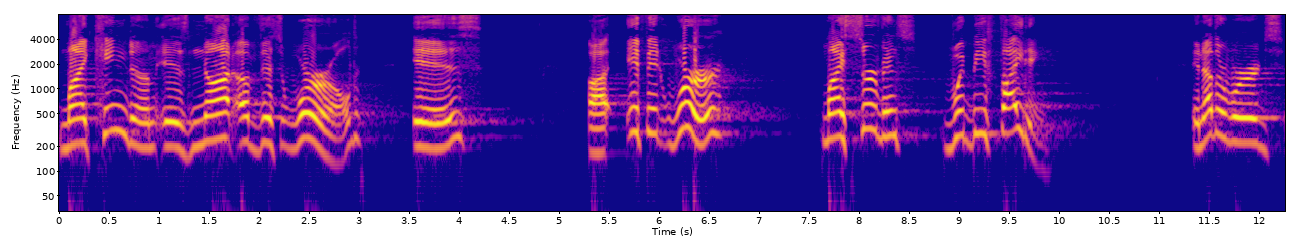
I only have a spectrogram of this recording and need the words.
My kingdom is not of this world, is, uh, if it were, my servants would be fighting. In other words,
